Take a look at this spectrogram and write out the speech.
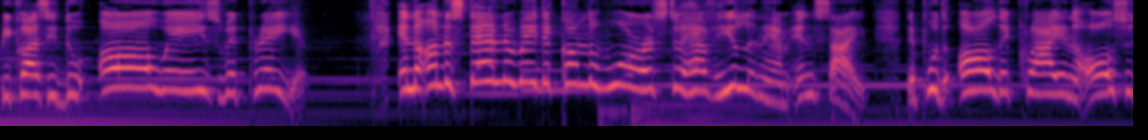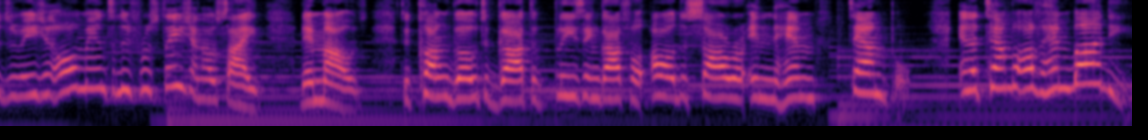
because he do always with prayer. In the understanding way, they come the words to have healing him inside. They put all the cry and all situation, all mentally frustration outside their mouth to come go to God, to pleasing God for all the sorrow in him temple, in the temple of him body,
